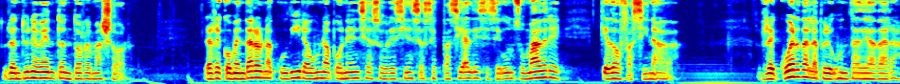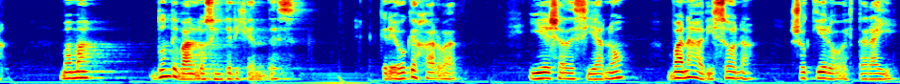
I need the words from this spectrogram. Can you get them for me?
durante un evento en Torre Mayor le recomendaron acudir a una ponencia sobre ciencias espaciales y según su madre quedó fascinada. Recuerda la pregunta de Adara. Mamá, ¿dónde van los inteligentes? Creo que a Harvard. Y ella decía, no, van a Arizona. Yo quiero estar ahí.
